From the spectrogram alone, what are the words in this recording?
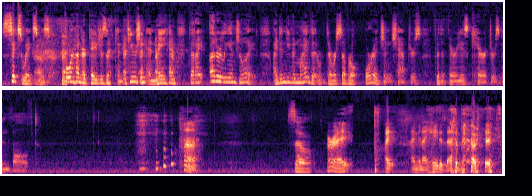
Six Wakes was 400 pages of confusion and mayhem that I utterly enjoyed. I didn't even mind that there were several origin chapters for the various characters involved. Huh. So, All right. I I mean I hated that about it.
